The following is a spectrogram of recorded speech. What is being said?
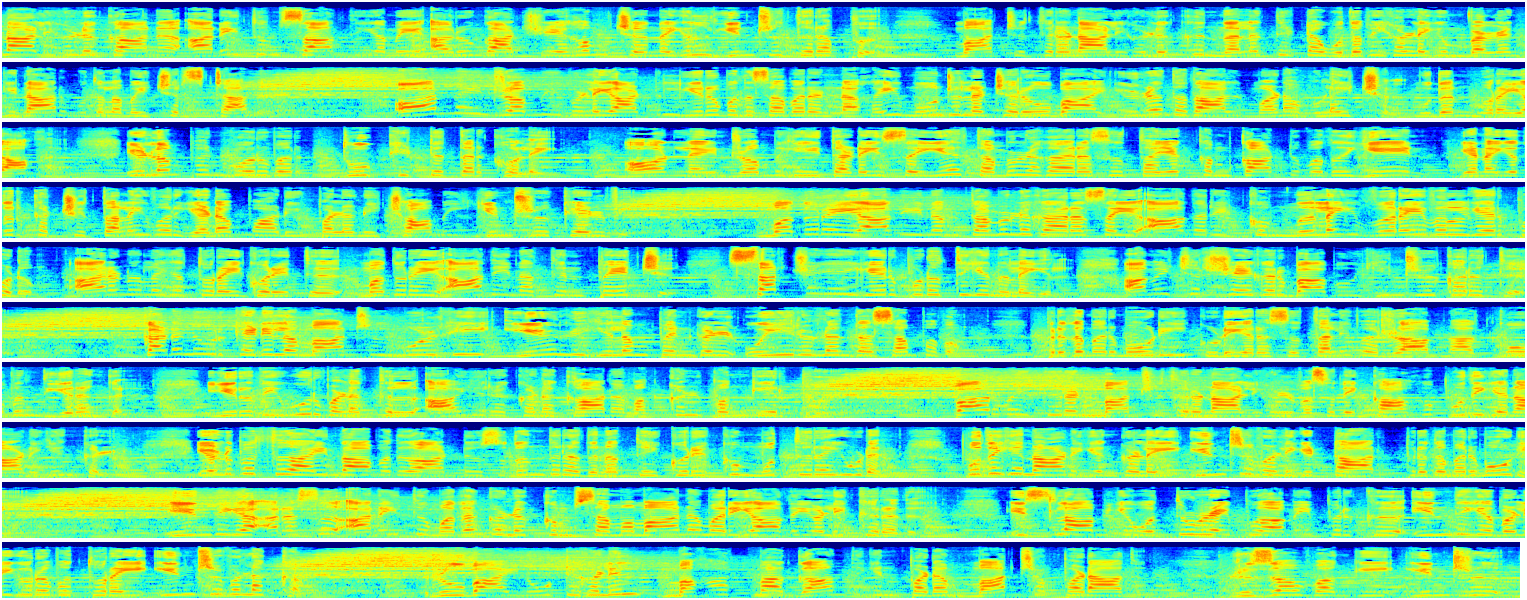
மாற்றுத்திறனாளிகளுக்கான அனைத்தும் சாத்தியமே அருங்காட்சியகம் சென்னையில் இன்று திறப்பு. மாற்றுத்திறனாளிகளுக்கு நலத்திட்ட உதவிகளையும் வழங்கினார் முதலமைச்சர் ஸ்டாலின். ஆன்லைன் ரம்மி விளையாட்டில் இருபது சவரன் நகை மூன்று லட்சம் ரூபாய் இழந்ததால் மன உளைச்சல் முதன்முறையாக. இளம்பெண் ஒருவர் தூக்கிட்டு தற்கொலை. ஆன்லைன் ரம்மியை தடை செய்ய தமிழக அரசு தயக்கம் காட்டுவது ஏன் என எதிர்க்கட்சித் தலைவர் எடப்பாடி பழனிசாமி இன்று கேள்வி. மதுரை ஆதீனம் தமிழக அரசை ஆதரிக்கும் நிலை விரைவில் ஏற்படும். அறநிலையத்துறை குறித்து மதுரை ஆதீனத்தின் பேச்சு சர்ச்சையை ஏற்படுத்திய நிலையில் அமைச்சர் சேகர் பாபு இன்று கருத்து. கடலூர் கெடிலம் ஆற்றில் மூழ்கி ஏழு இளம் பெண்கள் உயிரிழந்த சம்பவம். பிரதமர் மோடி குடியரசுத் தலைவர் ராம்நாத் கோவிந்த் இரங்கல். இறுதி ஊர்வலத்தில் ஆயிரக்கணக்கான மக்கள் பங்கேற்பு. பார்வை திறன் மாற்றுத்திறனாளிகள் வசதிக்காக புதிய நாணயங்கள். எழுபத்து ஐந்தாவது ஆண்டு சுதந்திர தினத்தை குறிக்கும் முத்திரையுடன் புதிய நாணயங்களை இன்று வெளியிட்டார் பிரதமர் மோடி. இந்திய அரசு அனைத்து மதங்களுக்கும் சமமான மரியாதை அளிக்கிறது. இஸ்லாமிய ஒத்துழைப்பு அமைப்பிற்கு இந்திய வெளியுறவுத்துறை இன்று விளக்கம். ரூபாய் நோட்டுகளில் மகாத்மா காந்தியின் படம் மாற்றப்படாது. ரிசர்வ் வங்கி இன்று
